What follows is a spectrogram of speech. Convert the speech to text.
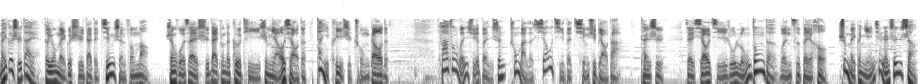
每个时代都有每个时代的精神风貌。生活在时代中的个体是渺小的，但也可以是崇高的。发疯文学本身充满了消极的情绪表达，但是在消极如隆冬的文字背后，是每个年轻人身上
